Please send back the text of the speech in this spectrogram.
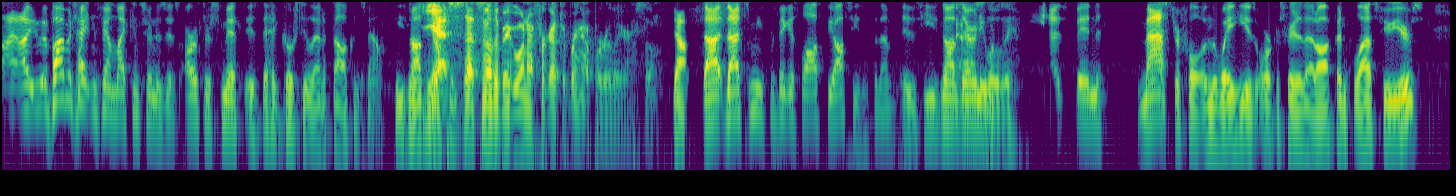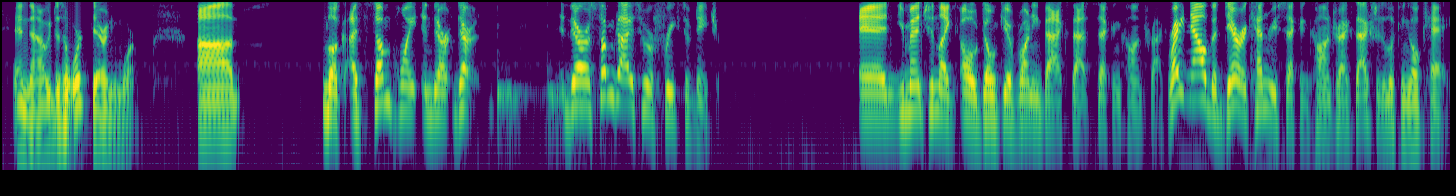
I, if I'm a Titans fan, my concern is this: Arthur Smith is the head coach of the Atlanta Falcons now. He's not. The Yes, offensive. that's another big one I forgot to bring up earlier. So yeah, that that to me is the biggest loss of the offseason for them is he's not there Absolutely. anymore. He has been masterful in the way he has orchestrated that offense the last few years, and now he doesn't work there anymore. Um, look, at some point, and there there there are some guys who are freaks of nature. And you mentioned like, oh, don't give running backs that second contract. Right now, the Derrick Henry second contract is actually looking okay.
